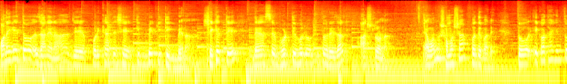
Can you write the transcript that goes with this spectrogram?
অনেকেই তো জানে না যে পরীক্ষাতে সে টিকবে কি টিকবে না। সেক্ষেত্রে দেখা যাচ্ছে ভর্তি হলো কিন্তু রেজাল্ট আসলো না। এমন সমস্যা হতে পারে। তো এ কথা কিন্তু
